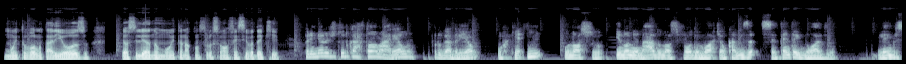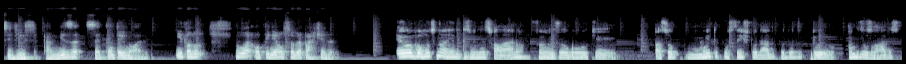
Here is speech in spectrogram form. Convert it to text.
muito voluntarioso e auxiliando muito na construção ofensiva da equipe. Primeiro de tudo, cartão amarelo para o Gabriel, porque aqui o nosso inominado, nosso Voldemort, é o camisa 79. Lembre-se disso, camisa 79. Ítalo, sua opinião sobre a partida? Eu vou muito na linha do que os meninos falaram. Foi um jogo que passou muito por ser estudado por, por ambos os lados.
